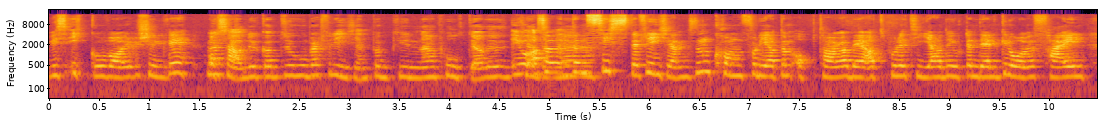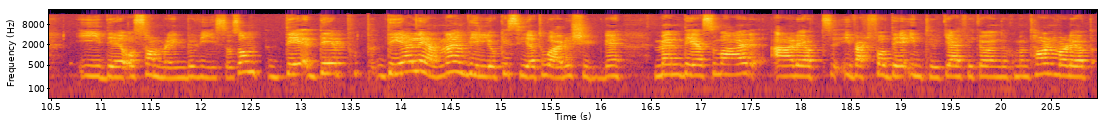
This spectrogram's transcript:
hvis ikke hun var uskyldig. Men sa du ikke at hun ble frikjent av politiet hadde Jo, altså, Den siste frikjennelsen kom fordi at de oppdaga at politiet hadde gjort en del grove feil i det å samle inn bevis og sånn. Det, det, det alene vil jo ikke si at hun er uskyldig. Men det som er, er det at i hvert fall det inntrykket jeg fikk av den dokumentaren, var det at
